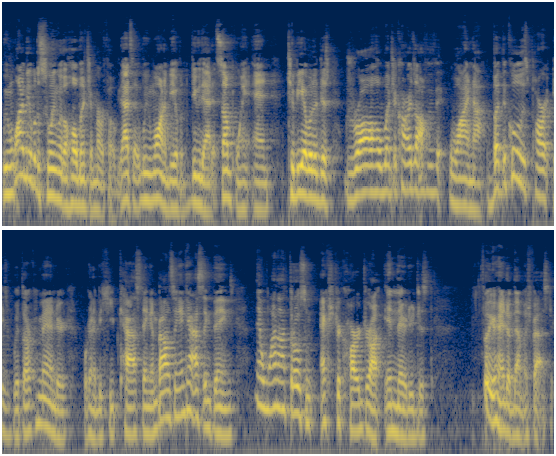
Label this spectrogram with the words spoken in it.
we want to be able to swing with a whole bunch of merfolk. That's it. We want to be able to do that at some point and to be able to just draw a whole bunch of cards off of it. Why not? But the coolest part is with our commander, we're going to be keep casting and bouncing and casting things. Then why not throw some extra card draw in there to just fill your hand up that much faster?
